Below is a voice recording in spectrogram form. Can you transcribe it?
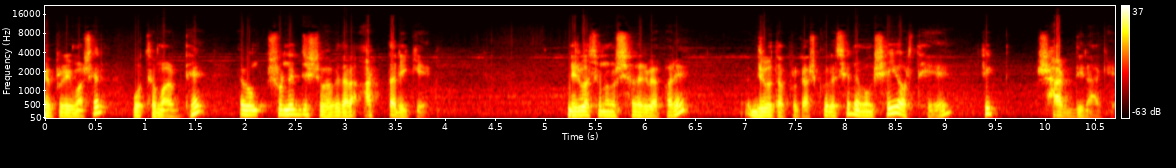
ফেব্রুয়ারি মাসের প্রথমার্ধে এবং সুনির্দিষ্টভাবে তারা আট তারিখে নির্বাচন অনুষ্ঠানের ব্যাপারে দৃঢ়তা প্রকাশ করেছেন এবং সেই অর্থে ঠিক ষাট দিন আগে,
